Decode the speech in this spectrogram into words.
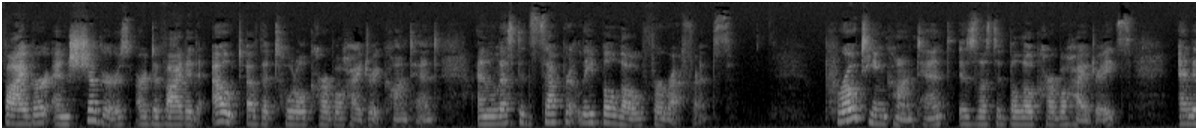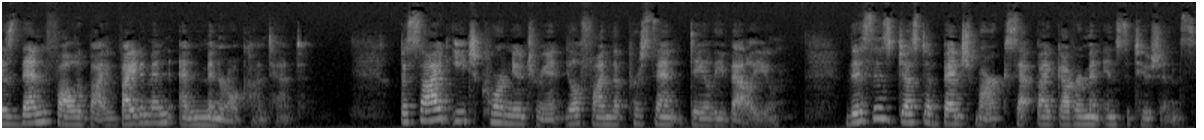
Fiber and sugars are divided out of the total carbohydrate content and listed separately below for reference. Protein content is listed below carbohydrates and is then followed by vitamin and mineral content. Beside each core nutrient, you'll find the percent daily value. This is just a benchmark set by government institutions.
